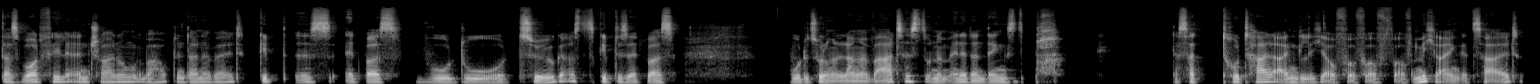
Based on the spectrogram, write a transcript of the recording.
das Wort Fehlentscheidung überhaupt in deiner Welt? Gibt es etwas, wo du zögerst? Gibt es etwas, wo du zu lange wartest und am Ende dann denkst, boah, das hat total eigentlich auf, auf, auf, auf mich eingezahlt.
